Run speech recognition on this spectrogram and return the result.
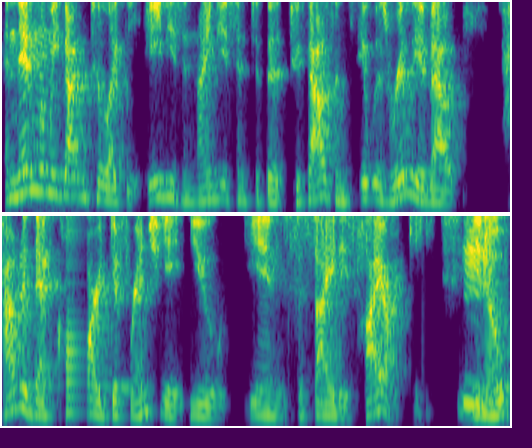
And then when we got into like the 80s and 90s into the 2000s, it was really about how did that car differentiate you in society's hierarchy mm. you know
